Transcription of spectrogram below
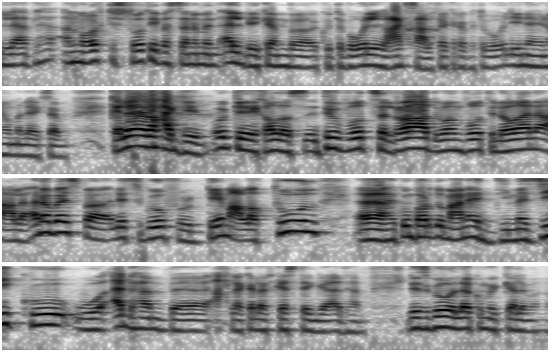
اللي قبلها؟ أنا ما قلتش صوتي بس أنا من قلبي كان ب... كنت بقول العكس على فكرة. كنت بقول لينا هم اللي هيكسبوا. خلينا نروح على ال game. okay خلاص. 2 votes الرعد 1 vote اللي هو أنا على أنا بس ف let's go for ال game على طول. آه هيكون برضو معانا ديمازيكو وأدهم بأحلى color casting أدهم. let's go لكم الكلمة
